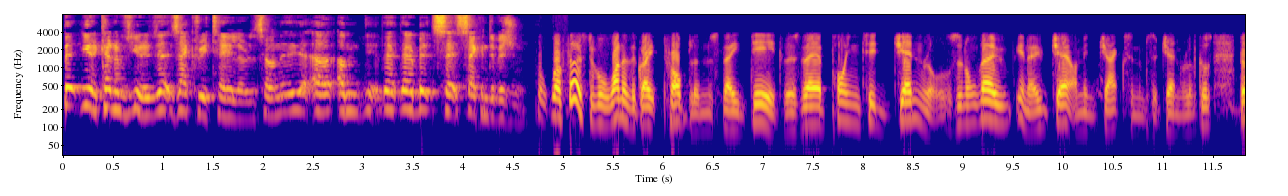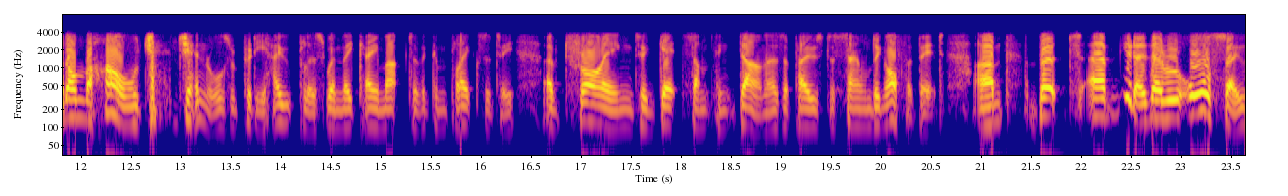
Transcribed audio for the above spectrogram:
But, you know, kind of, you know, Zachary Taylor and so on, uh, um, they're a bit second division. Well, first of all, one of the great problems they did was they appointed generals, and although you know, I mean Jackson was a general, of course, but on the whole, generals were pretty hopeless when they came up to the complexity of trying to get something done as opposed to sounding off a bit. Um, but um, you know, they were also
